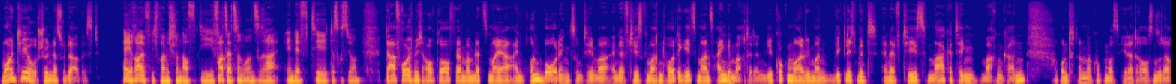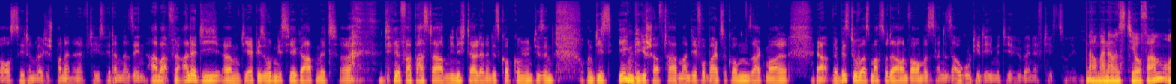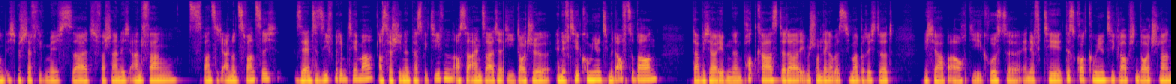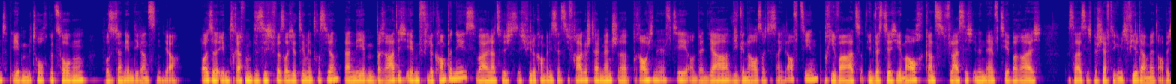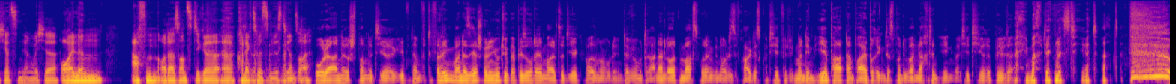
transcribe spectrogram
Moin Theo, schön, dass du da bist. Hey Rolf, ich freue mich schon auf die Fortsetzung unserer NFT-Diskussion. Da freue ich mich auch drauf. Wir haben beim letzten Mal ja ein Onboarding zum Thema NFTs gemacht und heute geht es mal ans Eingemachte, denn wir gucken mal, wie man wirklich mit NFTs Marketing machen kann und dann mal gucken, was ihr da draußen so da rauszieht und welche spannenden NFTs wir dann da sehen. Aber für alle, die ähm, die Episoden, die es hier gab, mit äh, dir verpasst haben, die nicht Teil der Discord-Community sind und die es irgendwie geschafft haben, an dir vorbeizukommen, sag mal, ja, wer bist du, was machst du da und warum ist es eine saugute Idee, mit dir über NFTs zu reden? Genau, mein Name ist Theo Pham und ich beschäftige mich seit wahrscheinlich Anfang 2021 sehr intensiv mit dem Thema, aus verschiedenen Perspektiven. Aus der einen Seite die deutsche NFT-Community mit aufzubauen. Da habe ich ja eben einen Podcast, der da eben schon länger über das Thema berichtet. Ich habe auch die größte NFT-Discord-Community, glaube ich, in Deutschland eben mit hochgezogen, wo sich dann eben die ganzen, ja, Leute eben treffen, die sich für solche Themen interessieren. Daneben berate ich eben viele Companies, weil natürlich sich viele Companies jetzt die Frage stellen, Mensch, äh, brauche ich einen NFT? Und wenn ja, wie genau soll ich das eigentlich aufziehen? Privat investiere ich eben auch ganz fleißig in den NFT-Bereich. Das heißt, ich beschäftige mich viel damit, ob ich jetzt in irgendwelche Eulen Affen oder sonstige äh, Collectibles investieren soll. Oder andere spannende Tiere gibt. Dann verlinken wir eine sehr schöne YouTube-Episode mal zu dir, quasi, wo du ein Interview mit drei anderen Leuten machst, wo dann genau diese Frage diskutiert wird, wie man dem Ehepartner beibringt, dass man über Nacht in irgendwelche Tierebilder eben halt investiert hat.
